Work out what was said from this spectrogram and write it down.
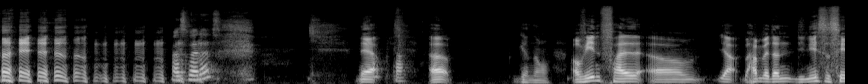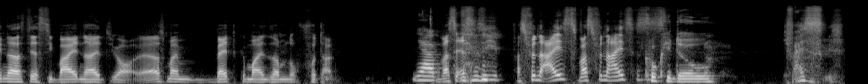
Was war das? Ja. Äh, genau. Auf jeden Fall, ähm, ja, haben wir dann die nächste Szene, dass, die beiden halt, ja, erstmal im Bett gemeinsam noch futtern. Ja, Was essen sie? Was für ein Eis? Was für ein Eis ist es? Cookie Dough. Ich weiß es nicht.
